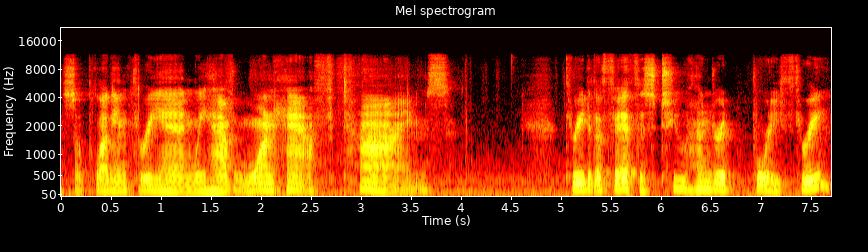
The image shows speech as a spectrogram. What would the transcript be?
So plugging 3 in, we have 1 half times 3 to the fifth is 243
